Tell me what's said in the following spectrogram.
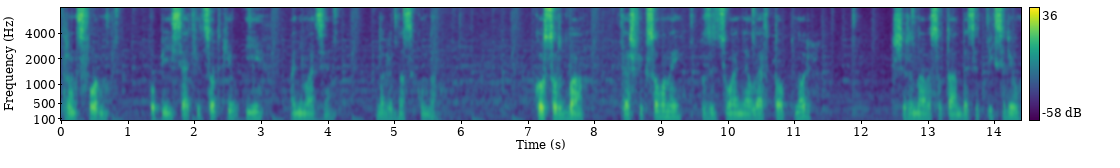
трансформ по 50% і анімація. 0,1 секунда. Курсор 2 теж фіксований, позиціонування left top 0, ширина висота 10 пікселів,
